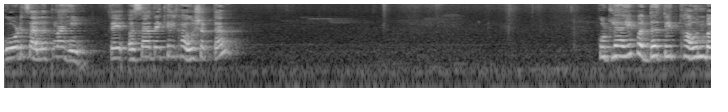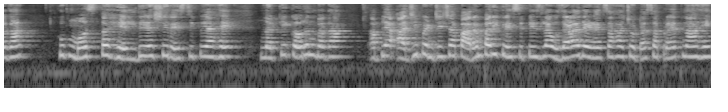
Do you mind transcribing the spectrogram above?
गोड चालत नाही ते असा देखील खाऊ शकतात? कुठल्याही पद्धतीत खाऊन बघा. खूप मस्त हेल्दी अशी रेसिपी आहे. नक्की करून बघा. आपल्या आजी पणजीच्या पारंपरिक रेसिपीजला उजाळा देण्याचा हा छोटासा प्रयत्न आहे.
